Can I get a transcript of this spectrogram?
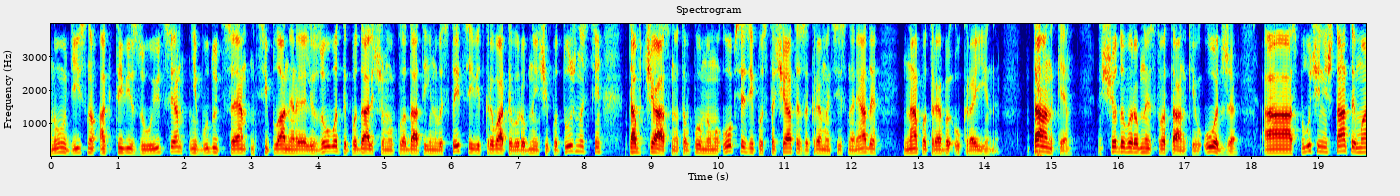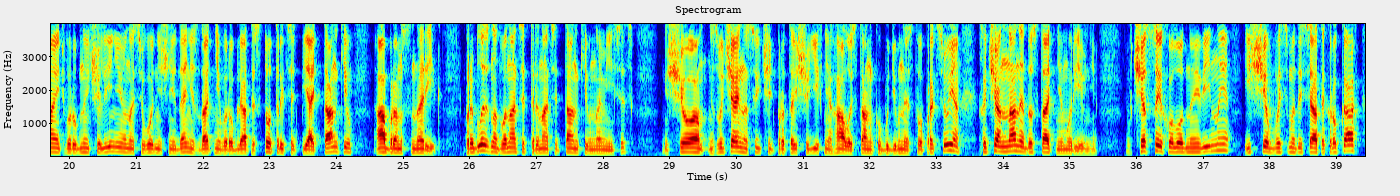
ну, дійсно активізуються і будуть це, ці плани реалізовувати, подальшому вкладати інвестиції, відкривати виробничі потужності та вчасно та в повному обсязі постачати, зокрема, ці снаряди на потреби України. Танки. Щодо виробництва танків, отже, а Сполучені Штати мають виробничу лінію на сьогоднішній день і здатні виробляти 135 танків Абрамс на рік, приблизно 12-13 танків на місяць. Що звичайно свідчить про те, що їхня галузь танкобудівництва працює, хоча на недостатньому рівні. В часи холодної війни і ще в 80-х роках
